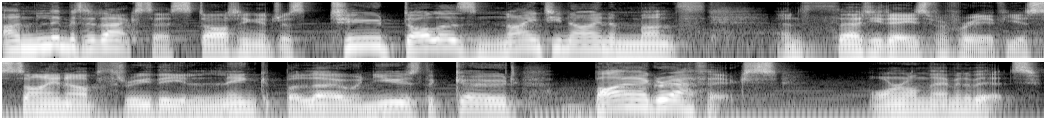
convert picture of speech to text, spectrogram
unlimited access starting at just $2.99 a month, and 30 days for free if you sign up through the link below and use the code BIOGRAPHICS. More on them in a bit.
